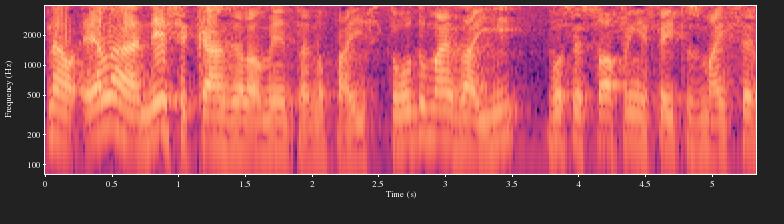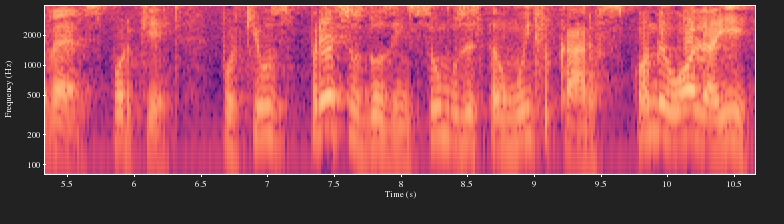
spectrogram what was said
Não, ela nesse caso ela aumenta no país todo, mas aí você sofre efeitos mais severos. Por quê? Porque os preços dos insumos estão muito caros. Quando eu olho aí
